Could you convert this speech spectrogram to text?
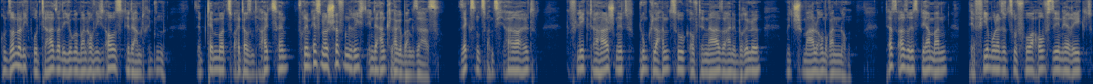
Und sonderlich brutal sah der junge Mann auch nicht aus, der da am 3. September 2013 vor dem Essener Schöffengericht in der Anklagebank saß. 26 Jahre alt, gepflegter Haarschnitt, dunkler Anzug, auf der Nase eine Brille mit schmaler Umrandung. Das also ist der Mann, der vier Monate zuvor Aufsehen erregt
